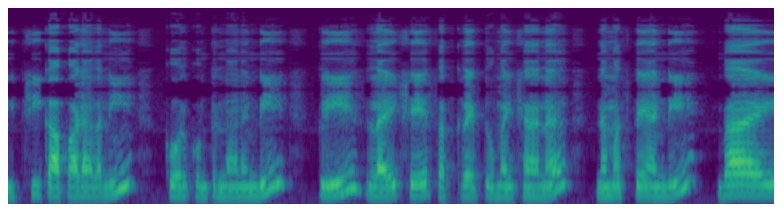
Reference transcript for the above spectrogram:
ఇచ్చి కాపాడాలని కోరుకుంటున్నానండి. Please like share subscribe to my channel. నమస్తే అండి. బాయ్.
